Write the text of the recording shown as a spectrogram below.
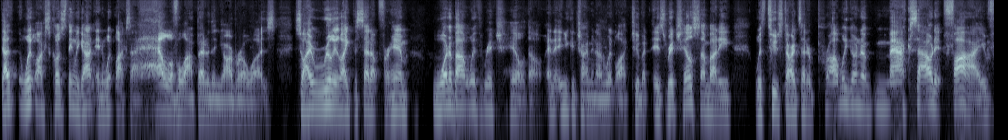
That Whitlock's closest thing we got, and Whitlock's a hell of a lot better than Yarbrough was. So I really like the setup for him. What about with Rich Hill, though? And, and you can chime in on Whitlock too, but is Rich Hill somebody with two starts that are probably going to max out at five?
